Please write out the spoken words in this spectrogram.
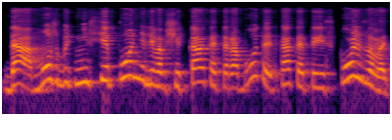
да, может быть, не все поняли вообще, как это работает, как это использовать,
